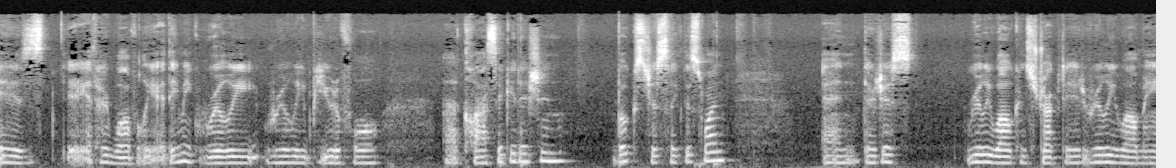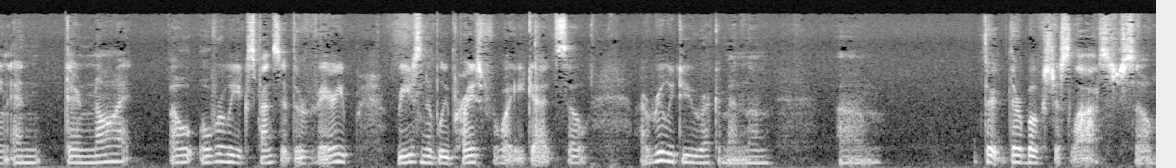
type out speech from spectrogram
is they're lovely. They make really, really beautiful uh, classic edition books, just like this one, and they're just really well constructed, really well made, and they're not overly expensive. They're very reasonably priced for what you get, so I really do recommend them. Um, their their books just last, so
